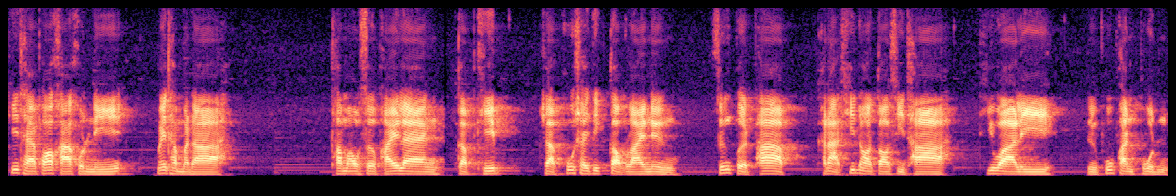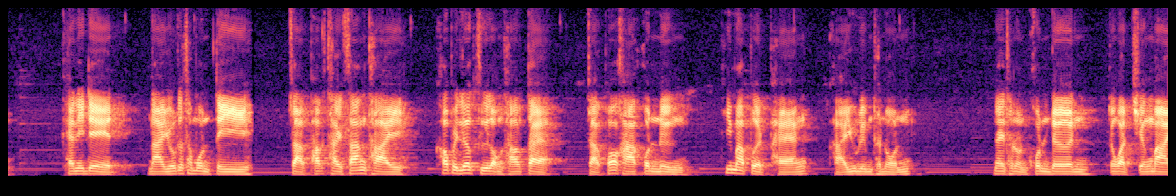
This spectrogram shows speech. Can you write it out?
ที่แท้พ่อค้าคนนี้ไม่ธรรมดาทำเอาเซอร์ไพรส์แรงกับคลิปจากผู้ใช้ทิกตอกรายหนึ่ง ซึ่งเปิดภาพขณะที่นอตอสีทา ทิวารี หรือผู้พันปุนแคนดิเดต นายกรัฐมนตรี จากพรรคไทยสร้างไทย เข้าไปเลือกซื้อรองเท้าแตะ จากพ่อค้าคนหนึ่งที่มาเปิดแผงขายอยู่ริมถนน ในถนนคนเดินจังหวัดเชียงใหม่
